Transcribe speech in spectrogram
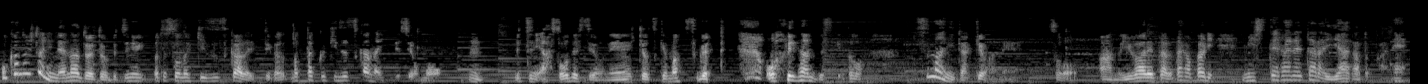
他の人にね、何と言われても別に私そんな傷つかないっていうか、全く傷つかないんですよ、もう。うん。別に、あ、そうですよね、気をつけます、ぐらいって 終わりなんですけど、妻にだけはね、そう、あの、言われたら、だからやっぱり見捨てられたら嫌だとかね、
